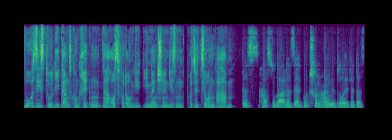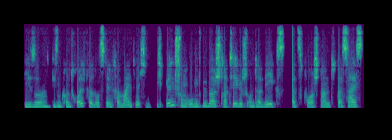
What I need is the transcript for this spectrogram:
Wo siehst du die ganz konkreten Herausforderungen, die die Menschen in diesen Positionen haben? Das hast du gerade sehr gut schon angedeutet, dass diese, diesen Kontrollverlust, den vermeintlichen. Ich bin schon oben drüber strategisch unterwegs als Vorstand. Das heißt,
